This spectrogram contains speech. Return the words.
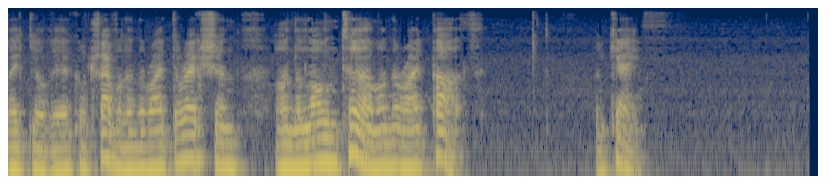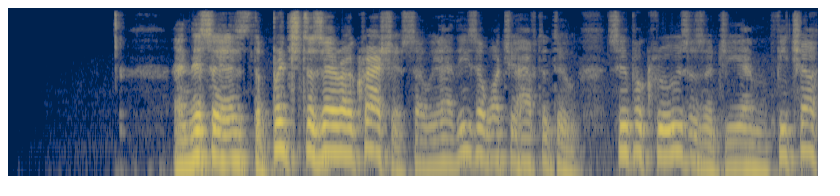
make your vehicle travel in the right direction on the long term, on the right path. Okay. And this is the bridge to zero crashes. So we have, these are what you have to do. Super Cruise is a GM feature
